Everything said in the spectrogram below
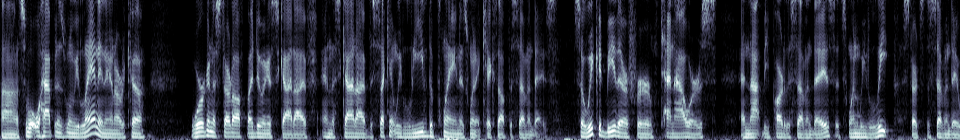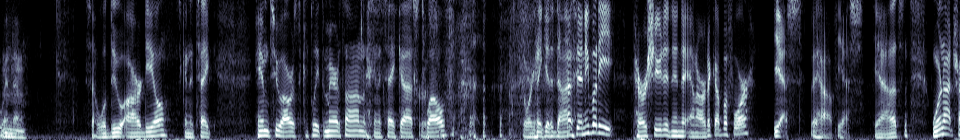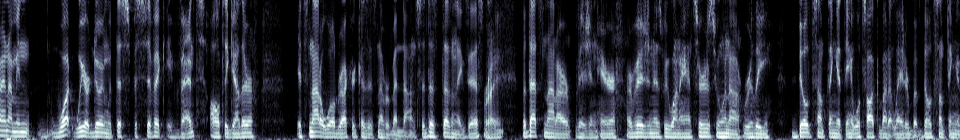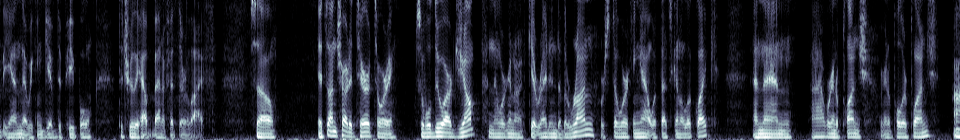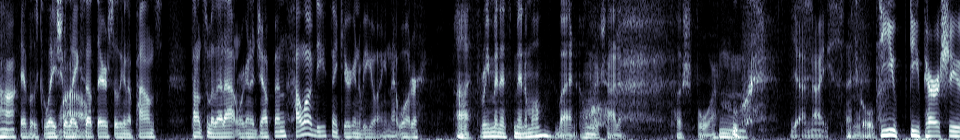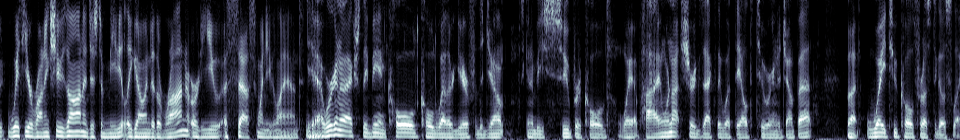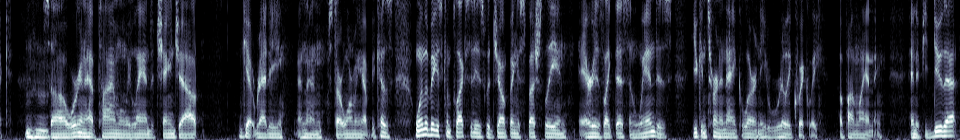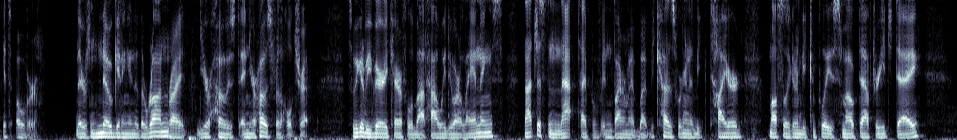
Uh, so, what will happen is when we land in Antarctica, we're going to start off by doing a skydive, and the skydive, the second we leave the plane, is when it kicks off the seven days. So we could be there for 10 hours and not be part of the seven days. It's when we leap starts the seven day window. Mm-hmm. So we'll do our deal. It's going to take him two hours to complete the marathon. It's going to take us 12. so we're going to get it done. Has anybody parachuted into Antarctica before? yes. They have. Yes. Yeah, that's we're not trying I mean what we are doing with this specific event altogether it's not a world record because it's never been done. So it just doesn't exist. Right. But that's not our vision here. Our vision is we want answers. We want to really build something at the end. We'll talk about it later, but build something at the end that we can give to people to truly help benefit their life. So it's uncharted territory. So we'll do our jump and then we're going to get right into the run. We're still working out what that's going to look like. And then uh, we're going to plunge. We're going to polar plunge. Uh huh. They have those glacial Wow. lakes out there, so they're going to pound, pound some of that out and we're going to jump in. How long do you think you're going to be going in that water? Uh, three minutes minimum, but I'm gonna try to push four. Hmm. Yeah, nice. That's cold. Do you do you parachute with your running shoes on and just immediately go into the run, or do you assess when you land? Yeah, we're gonna actually be in cold, cold weather gear for the jump. It's gonna be super cold, way up high, and we're not sure exactly what the altitude we're gonna jump at, but way too cold for us to go slick. So we're gonna have time when we land to change out, get ready, and then start warming up. Because one of the biggest complexities with jumping, especially in areas like this and wind, is you can turn an ankle or a knee really quickly upon landing, and if you do that, it's over. There's no getting into the run. Right. You're hosed, and you're hosed for the whole trip. So we got to be very careful about how we do our landings, not just in that type of environment, but because we're going to be tired, muscles are going to be completely smoked after each day.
